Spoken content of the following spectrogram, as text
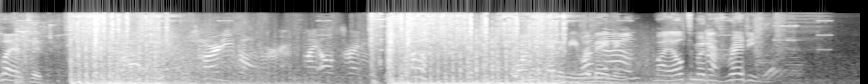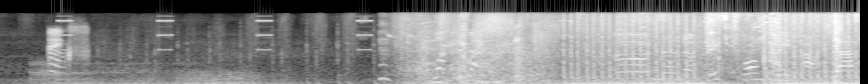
Planted. Party's over. My ult's ready. One enemy One remaining. down. My ultimate is ready. Thanks. Lock in. Oh no no. Place swarm grenade out. Last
